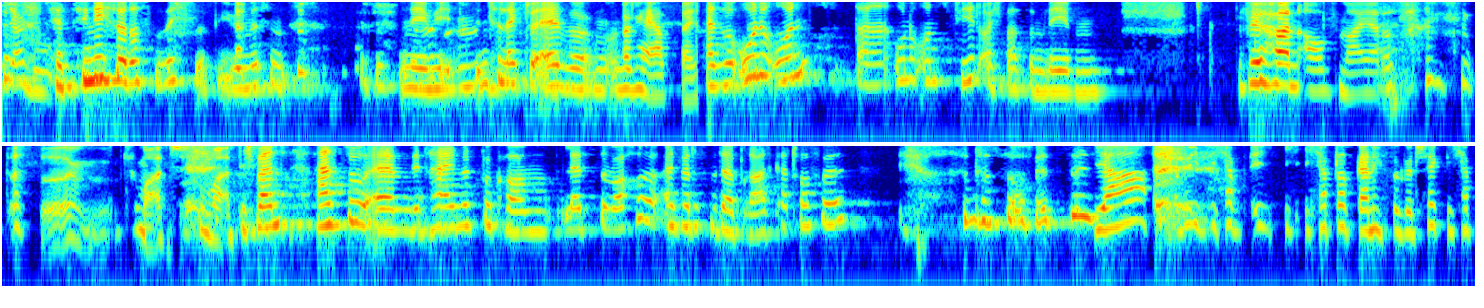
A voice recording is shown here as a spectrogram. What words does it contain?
ja, gut. Verzieh nicht so das Gesicht, Sophie. Wir müssen, es ist, nee, wie intellektuell wirken. Und Okay, hast recht. Also ohne uns, da, ohne uns fehlt euch was im Leben. Wir hören auf, Maya. Das, das ähm, too much, too much. Ich fand, hast du ähm, den Teil mitbekommen letzte Woche? Einfach das mit der Bratkartoffel. Das ist so witzig. Ja, aber ich, ich habe ich, ich- hab das gar nicht so gecheckt. Ich habe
